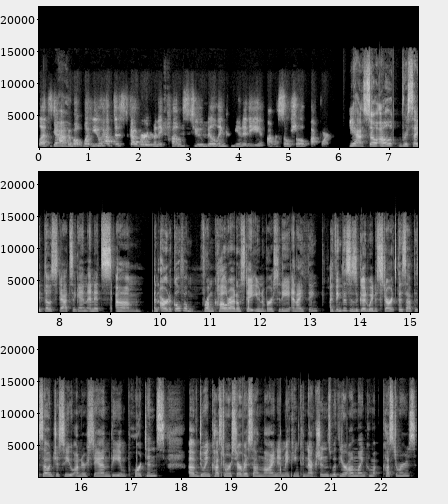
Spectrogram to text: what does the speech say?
Let's yeah. talk about what you have discovered when it comes to building community on a social platform. Yeah, so I'll recite those stats again and it's um an article from from Colorado State University and I think I think this is a good way to start this episode just so you understand the importance of doing customer service online and making connections with your online com- customers.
